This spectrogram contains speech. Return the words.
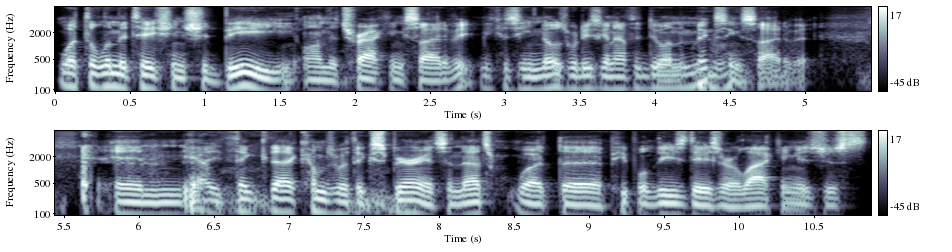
what the limitation should be on the tracking side of it because he knows what he's going to have to do on the mixing mm-hmm. side of it. And yeah. I think that comes with experience, and that's what the people these days are lacking is just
